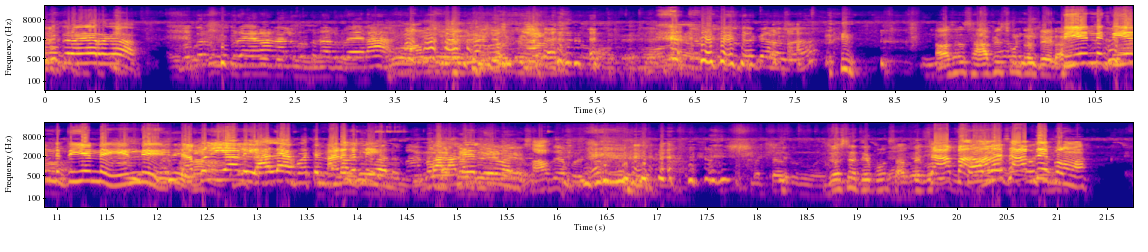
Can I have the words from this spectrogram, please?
ముగ్గురు అయ్యారుగా. ముగ్గురు ముగ్గురు అయ్యారా? నలుగురు నలుగురు అయ్యారా? అవసరం సాపేసుకుంటుంటే తీయండి తీయండి తీయండి ఏంది? డబ్బులు ఇవ్వాలి అడగండి. చూసిన తెప్పు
